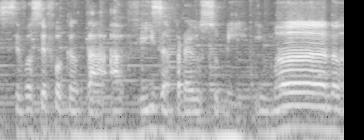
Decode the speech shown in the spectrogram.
se você for cantar, avisa pra eu sumir. E mano,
